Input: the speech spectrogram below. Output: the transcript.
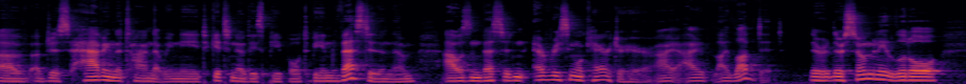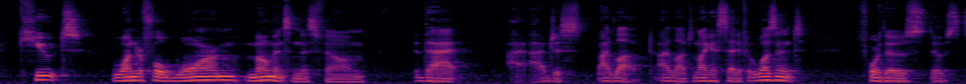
of, of just having the time that we need to get to know these people, to be invested in them. I was invested in every single character here. I, I, I loved it. There, there's so many little cute, wonderful, warm moments in this film that I, I just, I loved. I loved. And like I said, if it wasn't for those, those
